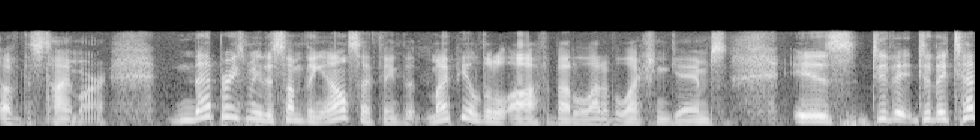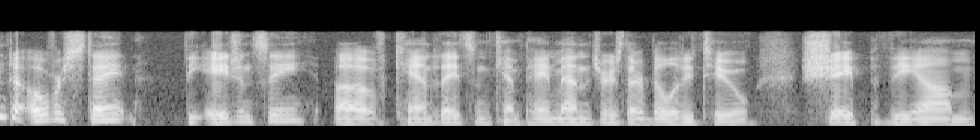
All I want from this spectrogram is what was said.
of this time are. And that brings me to something else I think that might be a little off about a lot of election games is do they do they tend to overstate the agency of candidates and campaign managers, their ability to shape the um,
